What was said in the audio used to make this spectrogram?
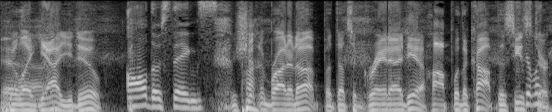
You're like, yeah, you do. All those things. We shouldn't have brought it up, but that's a great idea. Hop with a cop this Easter. like-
